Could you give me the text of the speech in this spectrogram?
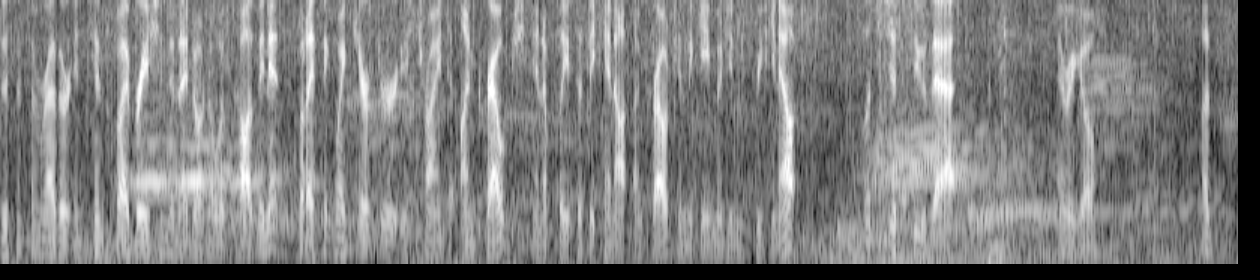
This is some rather intense vibration, and I don't know what's causing it, but I think my character is trying to uncrouch in a place that they cannot uncrouch, and the game engine is freaking out. Let's just do that. There we go. Let's-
